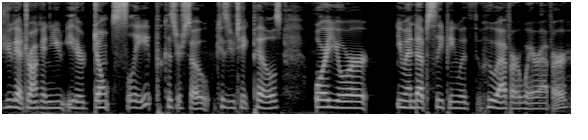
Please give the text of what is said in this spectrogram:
you get drunk, and you either don't sleep because you're so because you take pills, or you're you end up sleeping with whoever wherever.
